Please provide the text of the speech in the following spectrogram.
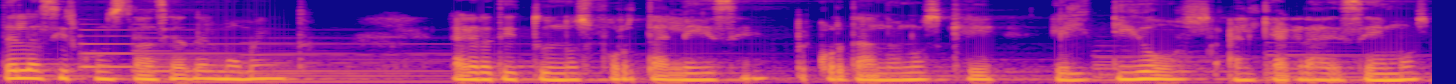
de las circunstancias del momento. La gratitud nos fortalece recordándonos que el Dios al que agradecemos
